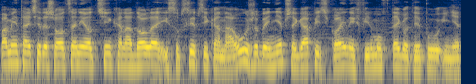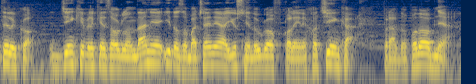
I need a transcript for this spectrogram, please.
Pamiętajcie też o ocenie odcinka na dole i subskrypcji kanału, żeby nie przegapić kolejnych filmów tego typu i nie tylko. Dzięki wielkie za oglądanie i do zobaczenia już niedługo w kolejnych odcinkach. Prawdopodobnie.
